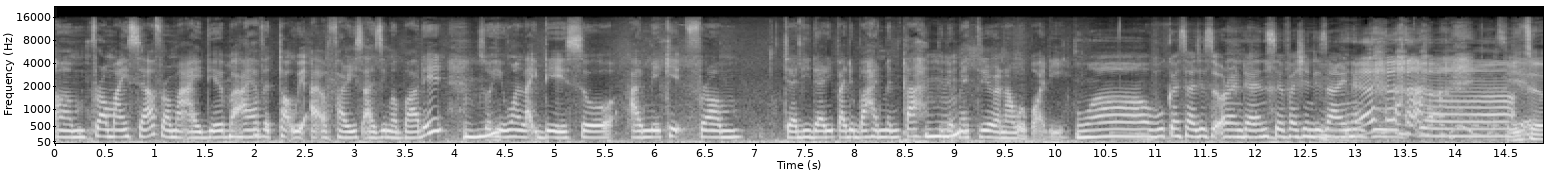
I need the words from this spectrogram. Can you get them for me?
um, from myself from my idea but I have a talk with uh, Faris Azim about it. So he want like this. So I make it from jadi daripada bahan mentah mm-hmm. to the material on our body. Wow, bukan saja seorang dancer, fashion designer juga. Itu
